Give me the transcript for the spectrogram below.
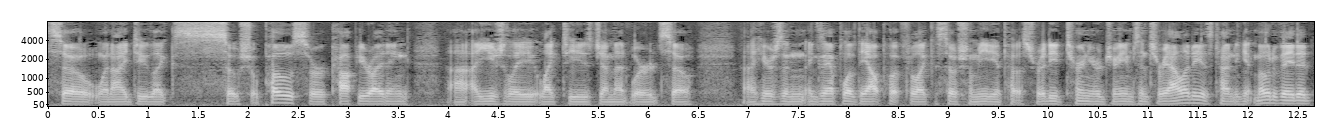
So when I do like social posts or copywriting, uh, I usually like to use Jim Edwards. So uh, here's an example of the output for like a social media post. Ready to turn your dreams into reality? It's time to get motivated.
